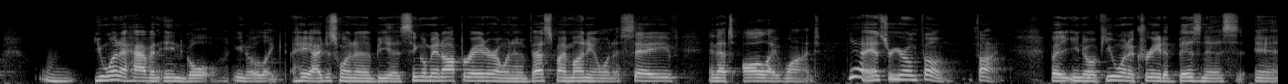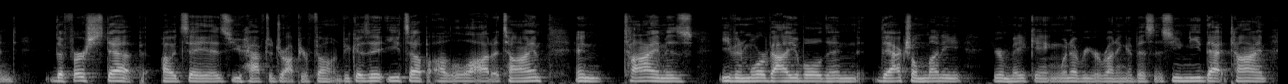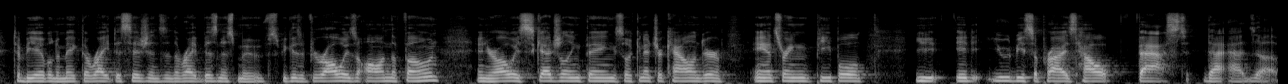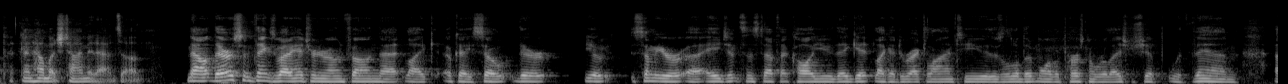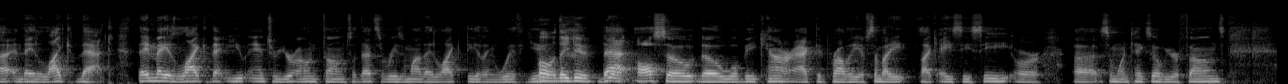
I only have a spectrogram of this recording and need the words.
you want to have an end goal. You know, like hey, I just want to be a single man operator. I want to invest my money. I want to save, and that's all I want. Yeah, answer your own phone. Fine. But you know, if you want to create a business and the first step I would say is you have to drop your phone because it eats up a lot of time and time is even more valuable than the actual money you're making whenever you're running a business. You need that time to be able to make the right decisions and the right business moves because if you're always on the phone and you're always scheduling things, looking at your calendar, answering people, you it you would be surprised how fast that adds up and how much time it adds up. Now there are some things about answering your own phone that, like, okay, so there, you know, some of your uh, agents and stuff that call you, they get like a direct line to you. There's a little bit more of a personal relationship with them, uh, and they like that. They may like that you answer your own phone, so that's the reason why they like dealing with you. Oh, they do. That also, though, will be counteracted probably if somebody like ACC or uh, someone takes over your phones.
